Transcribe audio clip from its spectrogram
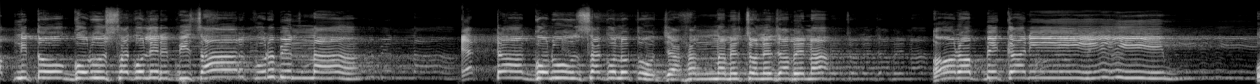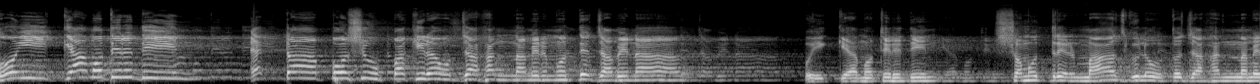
আপনি তো গরু ছাগলের বিচার করবেন না। একটা গরু ছাগল তো জাহান নামে চলে যাবে না। ও রব্বে কারিম, ওই কেমতের দিন একটা পশু পাখিরাও জাহান নামের মধ্যে যাবে না। ওই কেমতের দিন সমুদ্রের মাছগুলো তো জাহান নামে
